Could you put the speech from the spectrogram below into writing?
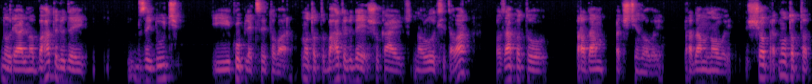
ну реально багато людей зайдуть і куплять цей товар. Ну, тобто багато людей шукають на Олексі товар по запиту продам почти новий, продам новий. Що, ну, тобто,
